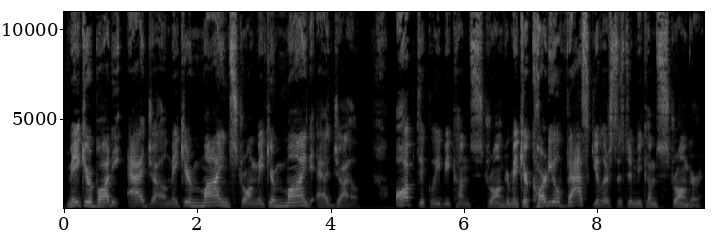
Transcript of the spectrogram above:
Make your body agile. Make your mind strong. Make your mind agile optically become stronger. Make your cardiovascular system become stronger.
